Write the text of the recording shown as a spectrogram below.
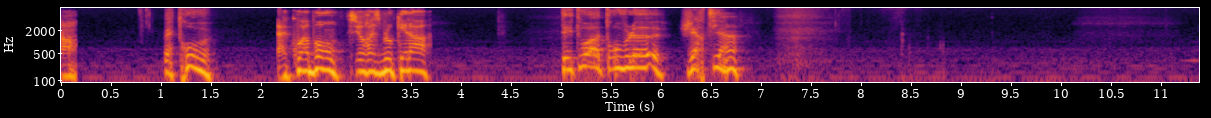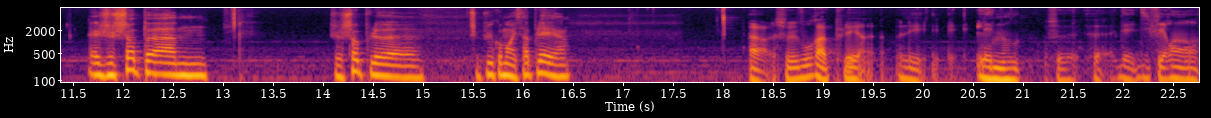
Non. Ben trouve À quoi bon si on reste bloqué là? Tais-toi, trouve-le J'y retiens Et je chope. euh, je chope le. Je sais plus comment il s'appelait. Hein. Alors, je vais vous rappeler euh, les, les noms je- euh, des différents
